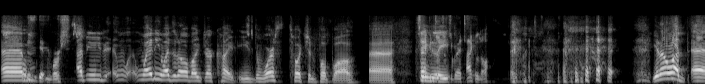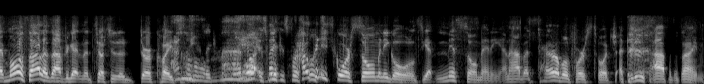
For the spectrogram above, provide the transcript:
Um, This is getting worse. I mean, wh- why do you want to know about Dirk Kuyt? He's the worst touch in football. Uh, Second touch seemingly, was a great tackle though. You know what? Uh, Mo Salah's after getting a touch of the Dirk Kuyt. Oh Like, man, yeah, what is like, his first how touch? can he score so many goals yet miss so many and have a terrible first touch at least half of the time?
